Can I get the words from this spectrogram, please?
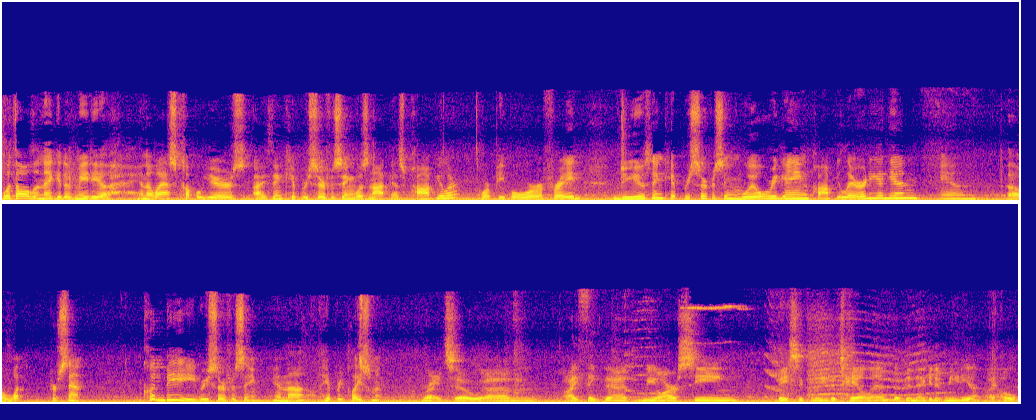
With all the negative media in the last couple years, I think hip resurfacing was not as popular, or people were afraid. Do you think hip resurfacing will regain popularity again? And uh, what percent could be resurfacing in the hip replacement? Right. So um, I think that we are seeing basically the tail end of the negative media. I hope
